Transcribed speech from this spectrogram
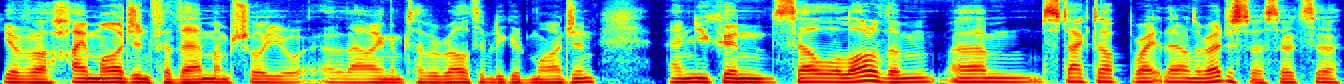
You have a high margin for them. I'm sure you're allowing them to have a relatively good margin, and you can sell a lot of them um, stacked up right there on the register. So it's a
